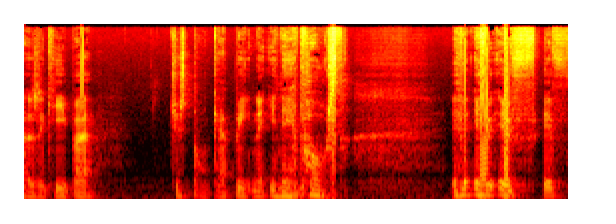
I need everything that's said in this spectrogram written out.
as a keeper. Just don't get beaten at your near post. If, if, if,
